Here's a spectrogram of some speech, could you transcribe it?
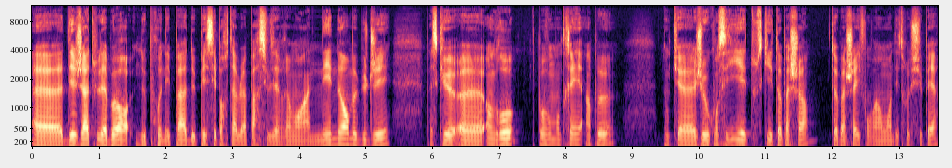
Euh, déjà, tout d'abord, ne prenez pas de PC portable à part si vous avez vraiment un énorme budget. Parce que, euh, en gros, pour vous montrer un peu, donc je vais vous conseiller tout ce qui est Top Achat. Top Achat, ils font vraiment des trucs super.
